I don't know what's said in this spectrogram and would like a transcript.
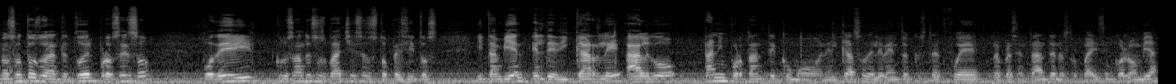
nosotros durante todo el proceso poder ir cruzando esos baches, esos topecitos y también el dedicarle algo tan importante como en el caso del evento en que usted fue representante de nuestro país en Colombia,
